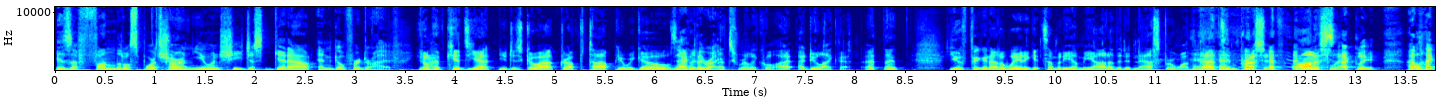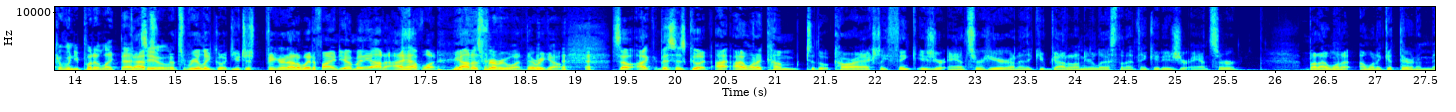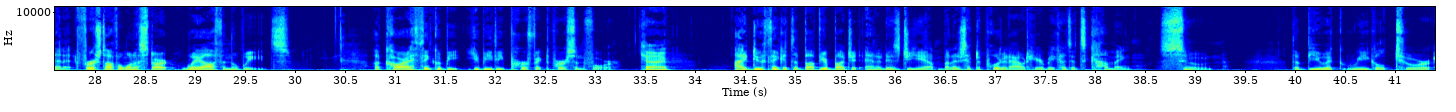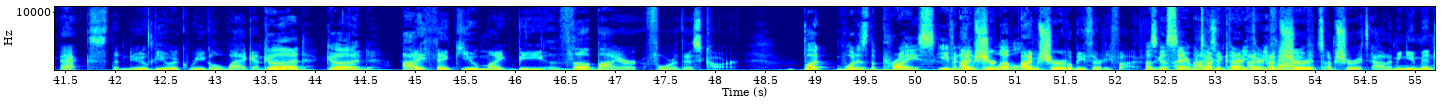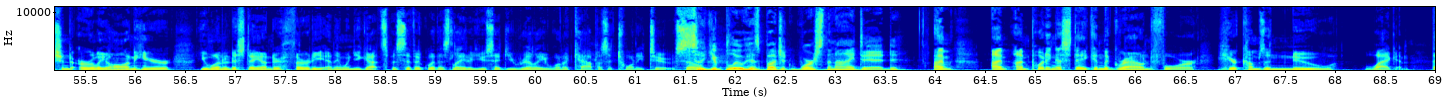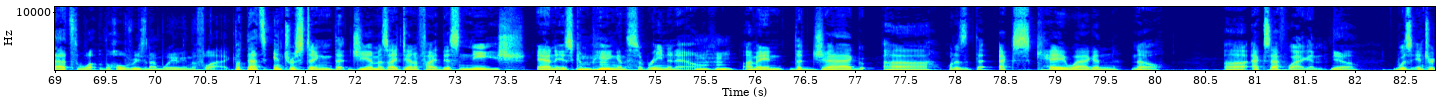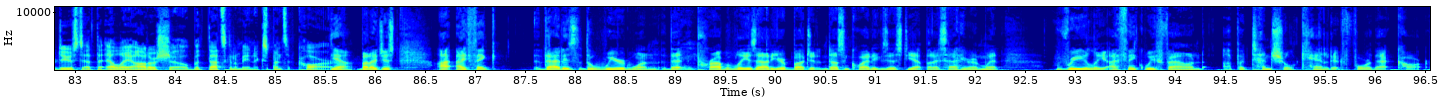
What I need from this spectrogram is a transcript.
is a fun little sports car, and you and she just get out and go for a drive. You don't have kids yet. You just go out, drop the top. Here we go. Exactly Love it. right. That's really cool. I, I do like that. I, I, you figured out a way to get somebody a Miata that didn't ask for one. That's impressive, honestly. Exactly. I like it when you put it like that That's, too. that's really good. You just figured out a way to find you a Miata. I have one. Miata's for everyone. There we go. So I, this is good. I, I want to come to the car I actually think is your answer here, and I think you've got it on your list, and I think it is your answer. But I want to I want to get there in a minute. First off, I want to start way off in the weeds. A car I think would be you'd be the perfect person for. okay. I do think it's above your budget, and it is GM, but I just have to put it out here because it's coming soon. The Buick Regal TourX, the new Buick Regal wagon. Good. Good. I think you might be the buyer for this car. But what is the price? Even I'm entry sure. level. I'm sure it'll be 35. I was gonna say, are we talking Isaac, 30, I, I'm sure it's. I'm sure it's out. I mean, you mentioned early on here you wanted to stay under 30, and then when you got specific with us later, you said you really want to cap us at 22. So, so you blew his budget worse than I did. I'm I'm I'm putting a stake in the ground for here comes a new wagon. That's what the whole reason I'm waving the flag. But that's interesting that GM has identified this niche and is competing Mm-hmm. in this arena now. I mean, the Jag, uh, what is it, the XK wagon? No, uh, XF wagon yeah. was introduced at the LA Auto Show, but that's going to be an expensive car. Yeah, but I just I, I think that is the weird one that probably is out of your budget and doesn't quite exist yet. But I sat here and went, really, I think we found a potential candidate for that car.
